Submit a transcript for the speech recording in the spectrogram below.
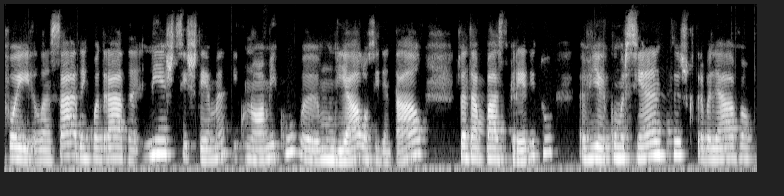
foi lançada, enquadrada neste sistema económico uh, mundial, ocidental, portanto, à base de crédito. Havia comerciantes que trabalhavam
